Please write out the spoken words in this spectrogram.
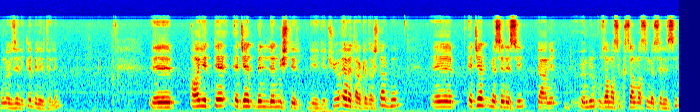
Bunu özellikle belirtelim. E, ayette ecel belirlenmiştir diye geçiyor. Evet arkadaşlar bu e, ecel meselesi yani ömrün uzaması kısalması meselesi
